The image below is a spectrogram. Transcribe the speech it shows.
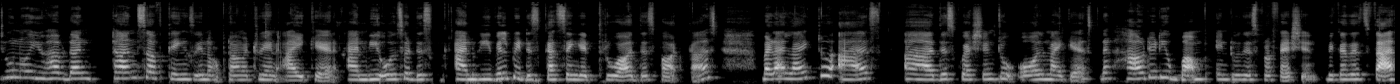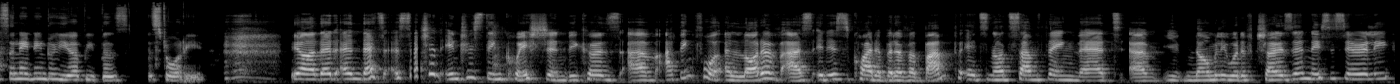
do know you have done tons of things in optometry and eye care, and we also dis- and we will be discussing it throughout this podcast. But I like to ask uh, this question to all my guests that how did you bump into this profession? Because it's fascinating to hear people's story. Yeah that and that's such an interesting question because um, i think for a lot of us it is quite a bit of a bump. It's not something that um, you normally would have chosen necessarily.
